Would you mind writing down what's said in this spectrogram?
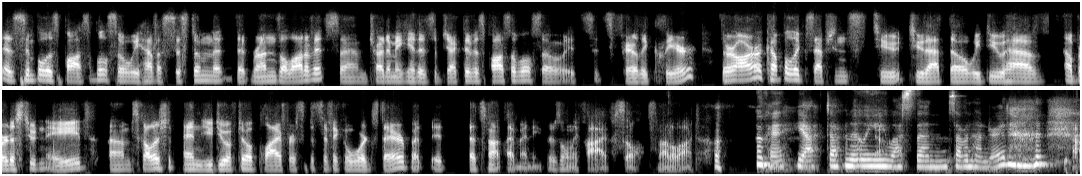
as simple as possible. So we have a system that that runs a lot of it. So um, try to make it as objective as possible. So it's it's fairly clear. There are a couple exceptions to to that though. We do have Alberta Student Aid um, scholarship, and you do have to apply for specific awards there, but it that's not that many. There's only five, so it's not a lot. okay, yeah, definitely yeah. less than 700. yeah.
